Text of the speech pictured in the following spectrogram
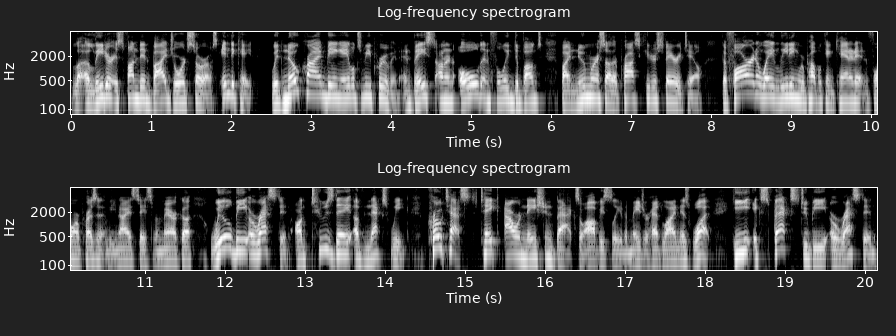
leader is funded by George Soros, indicate with no crime being able to be proven, and based on an old and fully debunked by numerous other prosecutors fairy tale, the far and away leading Republican candidate and former president of the United States of America will be arrested on Tuesday of next week. Protest, take our nation back. So obviously, the major headline is what? He expects to be arrested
